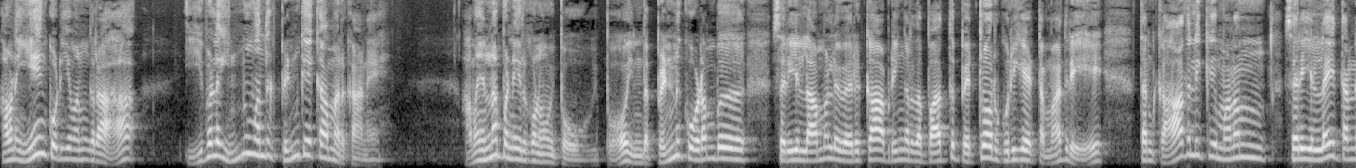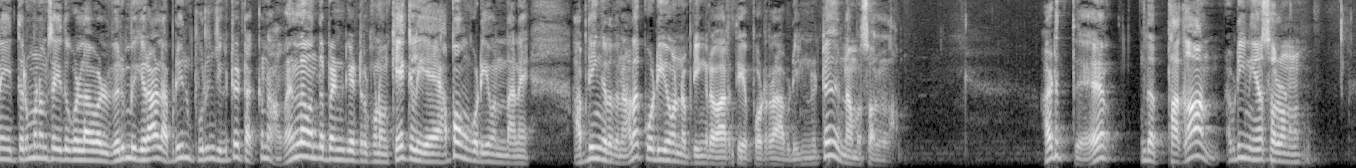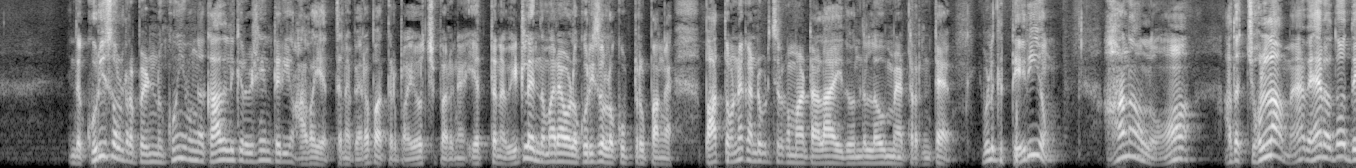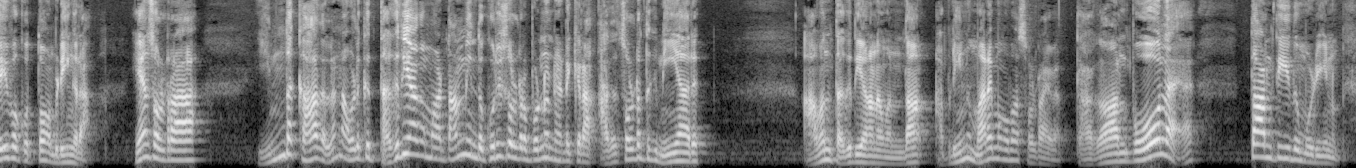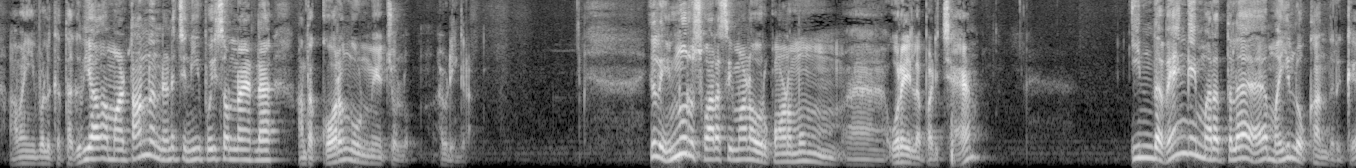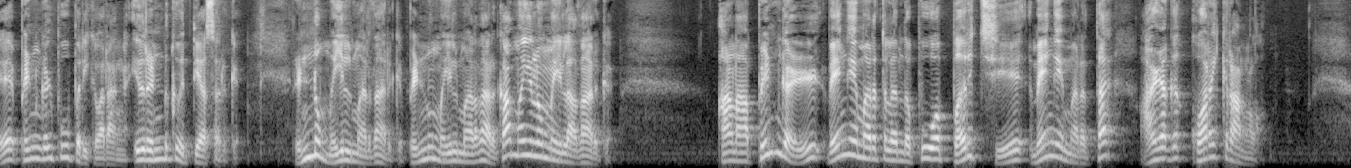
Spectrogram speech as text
அவனை ஏன் கொடியவன்கிறா? இவளை இன்னும் வந்து பெண் கேட்காம இருக்கானே. அவன் என்ன பண்ணியிருக்கணும் இப்போ? இப்போ இந்த பெண்ணுக்கு உடம்பு சரியில்லாமல் இவ இருக்கா அப்படிங்கிறத பார்த்து பெற்றோர் குறிகேட்ட மாதிரி தன் காதலிக்கு மனம் சரியில்லை தன்னை திருமணம் செய்து கொள்ள அவள் விரும்புகிறாள் அப்படின்னு புரிஞ்சுக்கிட்டு டக்குன்னு அவன்ல வந்து பெண் கேட்டிருக்கணும். கேட்கலையே அப்போ அவன் கொடியவன் தானே. அப்படிங்கிறதுனால கொடியவன் அப்படிங்கிற வார்த்தையை போடுறா அப்படின்னுட்டு நம்ம சொல்லலாம். அடுத்து இந்த தகான் அப்படின்னு ஏன் சொல்லணும்? இந்த குறி சொல்கிற பெண்ணுக்கும் இவங்க காதலிக்கிற விஷயம் தெரியும். அவள் எத்தனை பேரை பார்த்துருப்பா? யோசிச்சு பாருங்க. எத்தனை வீட்டில் இந்த மாதிரி அவளை குறி சொல்ல கூப்பிட்டுருப்பாங்க. பார்த்தோன்னே கண்டுபிடிச்சிருக்க மாட்டாளா? இது வந்து லவ் மேட்டர்ன்ட்டு இவளுக்கு தெரியும். ஆனாலும் அதை சொல்லாமல் வேற ஏதோ தெய்வ குத்தம் அப்படிங்கிறா. ஏன் சொல்கிறா இந்த காதலன் அவளுக்கு தகுதியாக மாட்டான்னு இந்த குறி சொல்கிற பொண்ணு நினைக்கிறா. அதை சொல்கிறதுக்கு நீ யார்? அவன் தகுதியானவன் தான் அப்படின்னு மறைமுகமாக சொல்கிறா இவன் தகான் போல தான் தீது மொழியணும் அவன் இவளுக்கு தகுதியாக மாட்டான்னு நினச்சி நீ போய் சொன்ன என்ன? அந்த குரங்கு உண்மையை சொல்லும் அப்படிங்கிறான். இதில் இன்னொரு சுவாரஸ்யமான ஒரு கோணமும் உரையில் படித்தேன் இந்த வேங்கை மரத்தில் மயில் உட்காந்துருக்கு பெண்கள் பூ பறிக்க வராங்க. இது ரெண்டுக்கும் வித்தியாசம் இருக்குது ரெண்டும் மயில் மாதிரி தான் இருக்குது பெண்ணும் மயில் மாதிரி தான் இருக்கா? மயிலும் மயிலாக தான் இருக்குது ஆனால் பெண்கள் வேங்கை மரத்தில் இந்த பூவை பறித்து வேங்கை மரத்தை அழகாக குறைக்கிறாங்களாம்.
